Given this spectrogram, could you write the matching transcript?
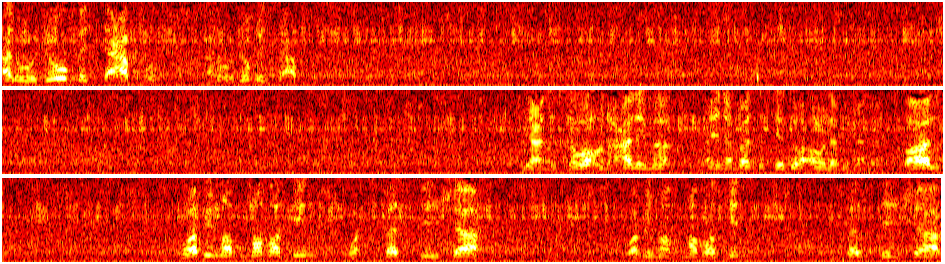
الوجوب للتعبد. الوجوب للتعبد. يعني سواء علم أين باتت يده أو لم يعلم. قال وبمضمضة فاستنشاق. وبمضمضة فاستنشاق.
